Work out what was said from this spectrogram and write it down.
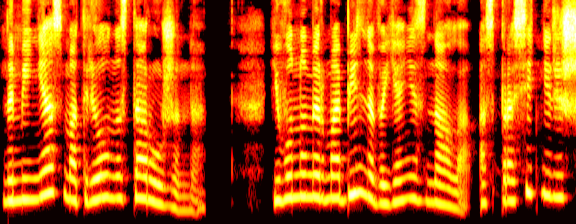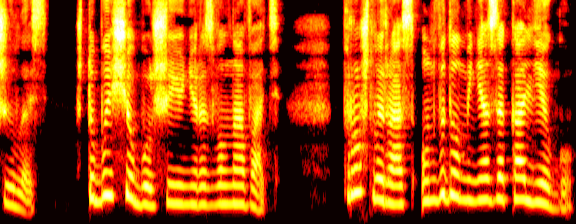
На меня смотрела настороженно. Его номер мобильного я не знала, а спросить не решилась, чтобы еще больше ее не разволновать. В прошлый раз он выдал меня за коллегу,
